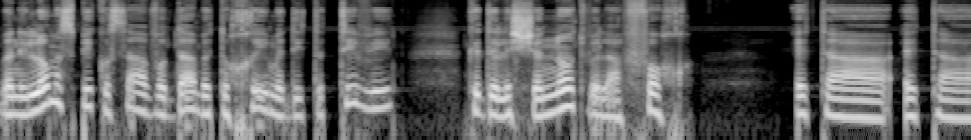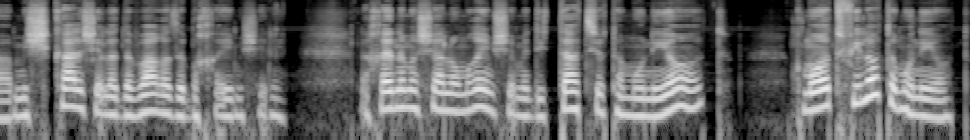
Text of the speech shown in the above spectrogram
ואני לא מספיק עושה עבודה בתוכי מדיטטיבית כדי לשנות ולהפוך את, ה, את המשקל של הדבר הזה בחיים שלי. לכן למשל אומרים שמדיטציות המוניות, כמו תפילות המוניות,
